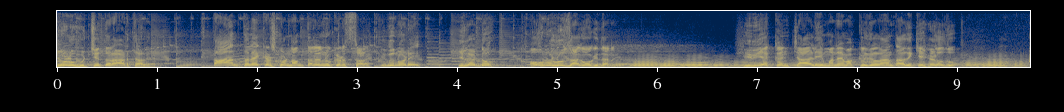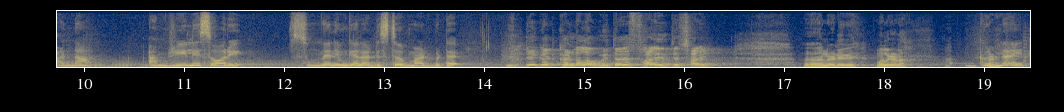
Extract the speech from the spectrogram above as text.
ಇವಳು ಹುಚ್ಚಿ ಥರ ಆಡ್ತಾಳೆ. ತಾನ್ ತಲೆ ಕೆಡಿಸ್ಕೊಂಡು ನಮ್ಮ ತಲೆನೂ ಕೆಡಿಸ್ತಾಳೆ. ಇದು ನೋಡಿ ಈ ಲಡ್ಡು ಅವನು ಲೂಸ್ ಆಗೋಗಿದ್ದಾನೆ. ಹಿರಿಯ ಕಂಚಾಳಿ ಮನೆ ಮಕ್ಳುಗಳ ಅಂತ ಅದಕ್ಕೆ ಹೇಳೋದು. ಅಣ್ಣ ಐ ಆಮ್ ರಿಯಲಿ ಸಾರಿ ಸುಮ್ಮನೆ ನಿಮಗೆಲ್ಲ ಡಿಸ್ಟರ್ಬ್ ಮಾಡಿಬಿಟ್ಟೆ. ನಿದ್ದೆ ಗಟ್ ಕಣ್ಣಲ್ಲ ಉರಿತಾರೆ ಸಾರಿ ಅಂತೆ ಸಾರಿ. ನಡೀರಿ ಮಲ್ಗಣ. ಗುಡ್ ನೈಟ್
